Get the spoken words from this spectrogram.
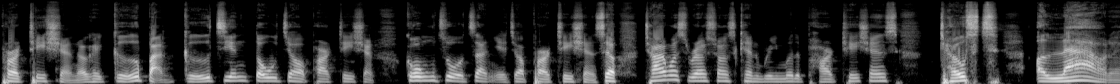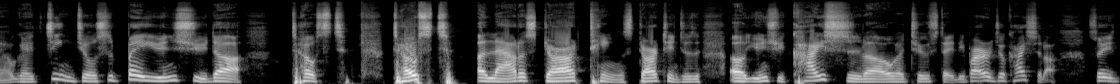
partition，OK，隔板、隔间都叫 partition，工作站也叫 partition。So Taiwan's restaurants can remove the partitions. Toast allowed. OK，敬酒是被允许的。Toast, toast allowed starting. Starting 就是呃允许开始了。OK，Tuesday 礼拜二就开始了，所以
